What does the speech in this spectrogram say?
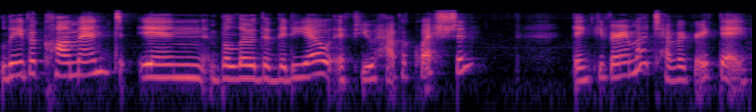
leave a comment in below the video if you have a question. Thank you very much. Have a great day.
